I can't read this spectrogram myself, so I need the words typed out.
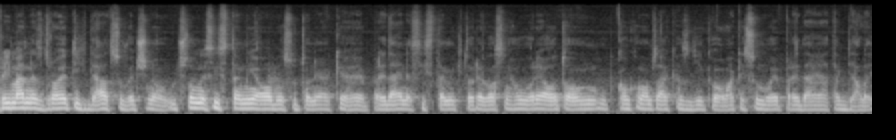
primárne zdroje tých dát sú väčšinou účtovné systémy alebo sú to nejaké predajné systémy, ktoré vlastne hovoria o tom, koľko mám zákazníkov, aké sú moje predaje a tak ďalej.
